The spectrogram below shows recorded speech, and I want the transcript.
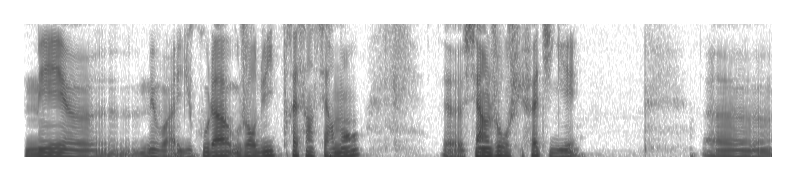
Mais, euh, mais voilà. Et du coup, là, aujourd'hui, très sincèrement, euh, c'est un jour où je suis fatigué. bon,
